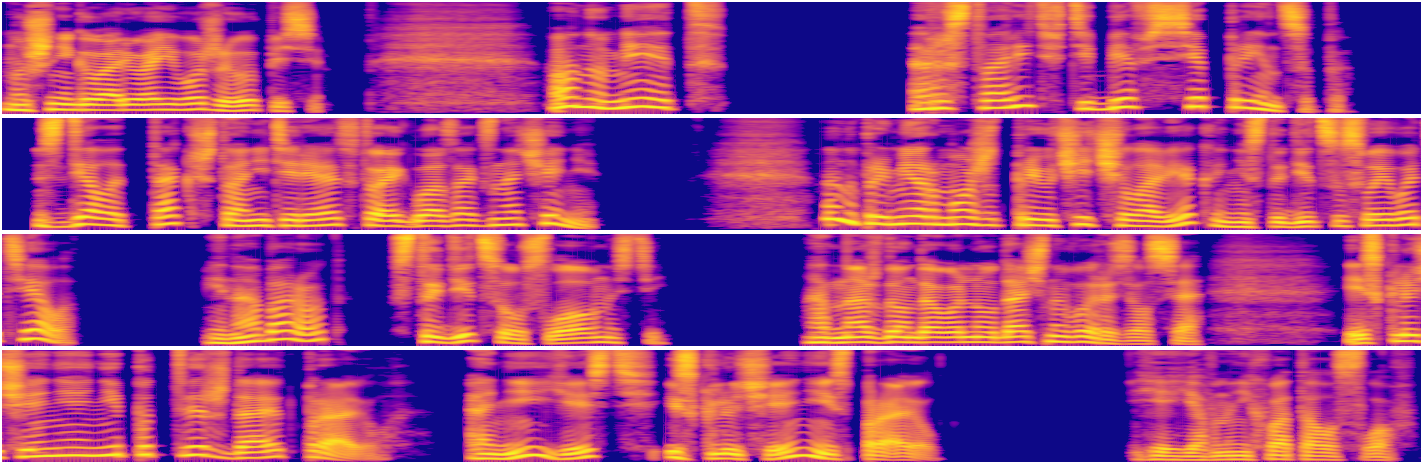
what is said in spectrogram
Ну уж не говорю о его живописи. Он умеет растворить в тебе все принципы. Сделать так, что они теряют в твоих глазах значение. Ну, например, может приучить человека не стыдиться своего тела. И наоборот, стыдиться условностей. Однажды он довольно удачно выразился — Исключения не подтверждают правил. Они есть исключения из правил. Ей явно не хватало слов.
